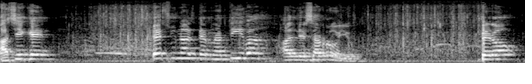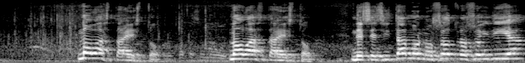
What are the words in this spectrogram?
Así que es una alternativa al desarrollo. Pero no basta esto. No basta esto. Necesitamos nosotros hoy día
